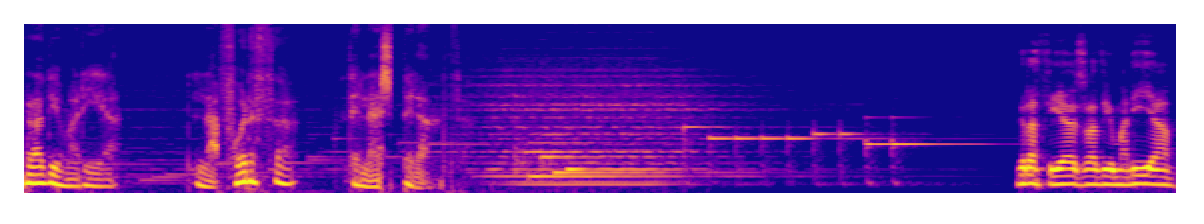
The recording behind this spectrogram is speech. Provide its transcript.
Radio María, la fuerza de la esperanza. Gracias, Radio María,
